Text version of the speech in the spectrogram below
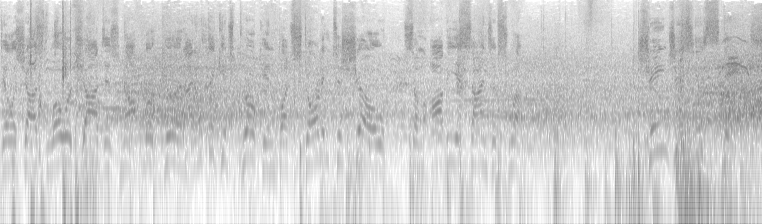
Dillashaw's lower jaw does not look good. I don't think it's broken, but starting to show some obvious signs of swelling. Changes his stance.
